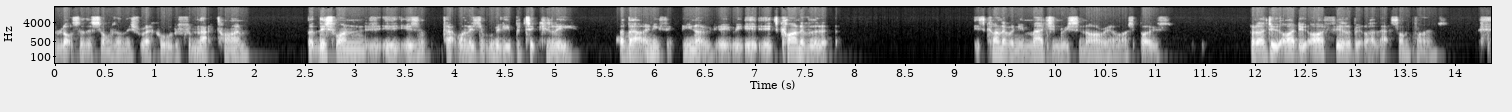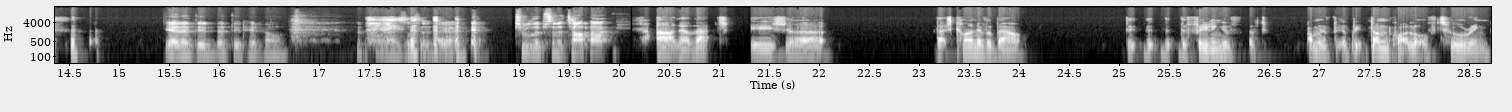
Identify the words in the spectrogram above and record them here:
lots of the songs on this record from that time, but this one isn't. That one isn't really particularly about anything. You know, it, it, it's kind of a it's kind of an imaginary scenario, I suppose. But I do, I do, I feel a bit like that sometimes. Yeah, that did that did hit home. when I was listening to it. Tulips in a top hat. Ah, now that is uh, that's kind of about the the, the feeling of, of I mean, I've, done quite a lot of touring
